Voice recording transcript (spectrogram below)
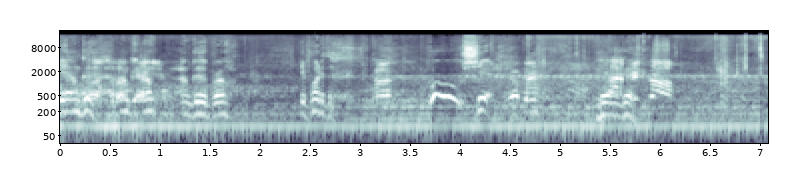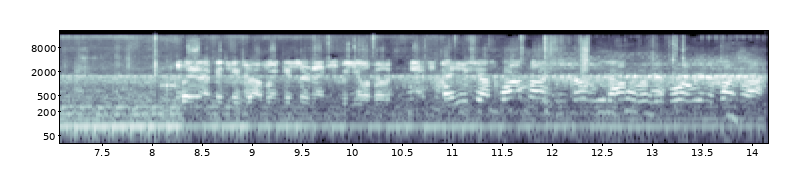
Yeah, I'm good. I'm good. I'm, I'm good, bro. He pointed the. Huh? Whoo, shit. You okay? Yeah, I'm good. Good call. Twenty nine fifteen South Lincoln, sir, next to the yellow building. Hey, you see a squad car? You know, we don't know before we're in the parking lot.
